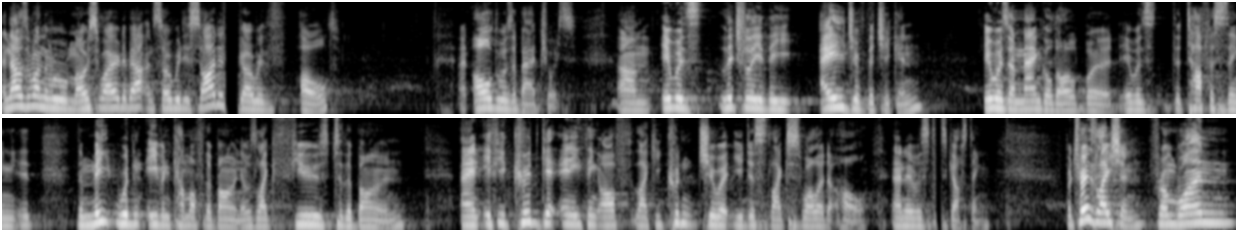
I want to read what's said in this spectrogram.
And that was the one that we were most worried about. And so we decided to go with old. And old was a bad choice. Um, it was literally the age of the chicken. It was a mangled old bird. It was the toughest thing. It, the meat wouldn't even come off the bone. It was like fused to the bone. And if you could get anything off, like you couldn't chew it, you just like swallowed it whole. And it was disgusting. But translation from one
